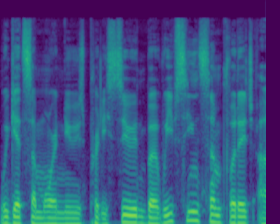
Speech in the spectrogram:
we get some more news pretty soon. But we've seen some footage of,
